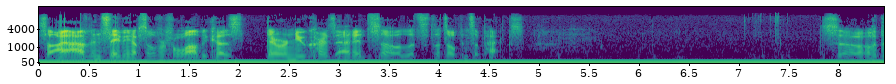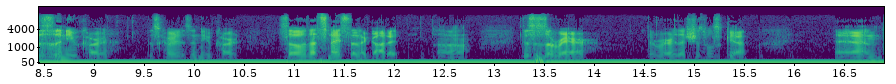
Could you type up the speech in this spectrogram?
So I, I've been saving up silver for a while because there were new cards added. So let's let's open some packs. So oh, this is a new card. This card is a new card. So that's nice that I got it. Uh, this is a rare, the rare that you're supposed to get. And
